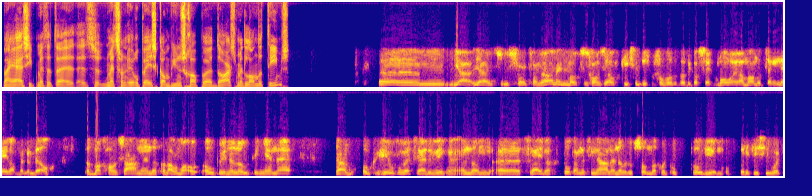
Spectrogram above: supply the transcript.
nou ja, ziet met, het, eh, met zo'n Europees kampioenschap eh, darts met landenteams? Ehm, ja, ja, een soort van wel. Alleen mogen ze gewoon zelf kiezen. Dus bijvoorbeeld wat ik al zeg, Mol en Raman, dat zijn in Nederland met een Belg. Dat mag gewoon samen en dat kan allemaal open in een loting. En eh, ja, ook heel veel wedstrijden winnen. En dan vrijdag tot aan de finale. En dan wordt op zondag wordt op het podium op televisie wordt,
